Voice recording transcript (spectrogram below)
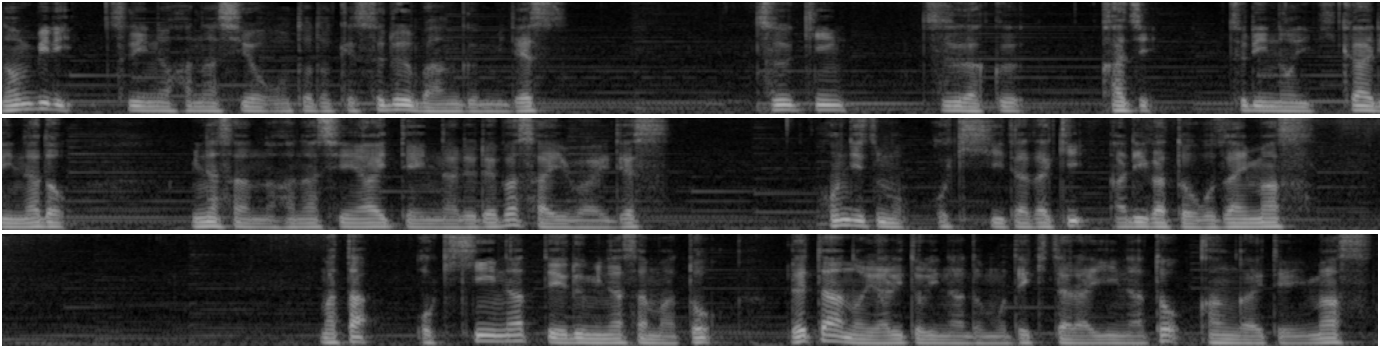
のんびり釣りの話をお届けする番組です。通勤通学家事釣りの行き帰りなど皆さんの話し相手になれれば幸いです。本日もお聴きいただきありがとうございます。またお聞きになっている皆様とレターのやり取りなどもできたらいいなと考えています。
